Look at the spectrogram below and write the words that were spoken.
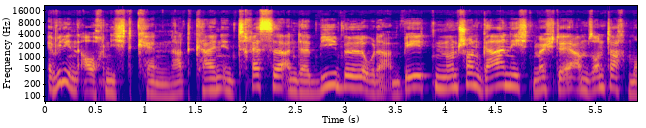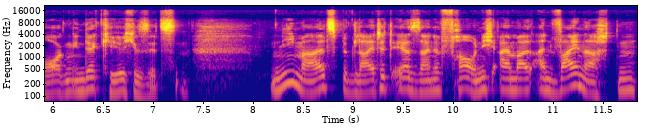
Er will ihn auch nicht kennen, hat kein Interesse an der Bibel oder am Beten und schon gar nicht möchte er am Sonntagmorgen in der Kirche sitzen. Niemals begleitet er seine Frau, nicht einmal an Weihnachten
